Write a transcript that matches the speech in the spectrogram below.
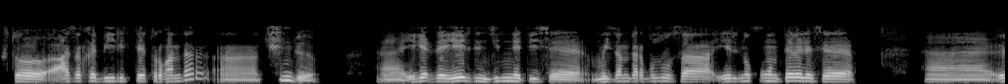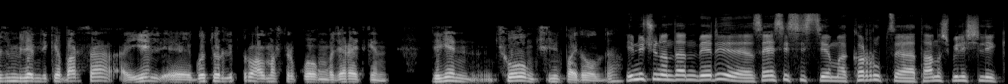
что азыркы бийликте тургандар түшүндү эгерде элдин жинине тийсе мыйзамдар бузулса элдин укугун тебелесе э, өзүм билемдикке барса эл э, көтөрүлүп туруп алмаштырып койгонго жарайт экен деген чоң түшүнүк пайда болду да. Эмне үчүн андан бери саясий система коррупция тааныш билишчилик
